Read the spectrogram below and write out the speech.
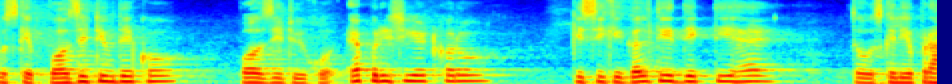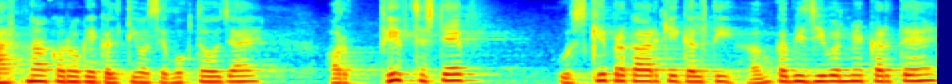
उसके पॉजिटिव देखो पॉजिटिव को अप्रिशिएट करो किसी की गलती दिखती है तो उसके लिए प्रार्थना करो कि गलतियों से मुक्त हो जाए। और फिफ्थ स्टेप उसके प्रकार की गलती हम कभी जीवन में करते हैं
